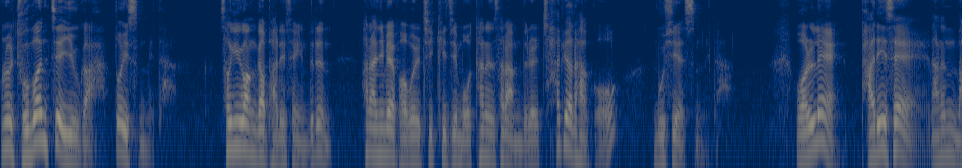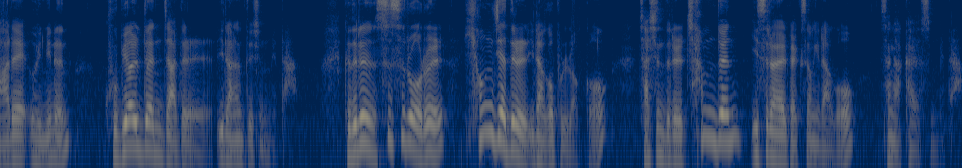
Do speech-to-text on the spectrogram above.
오늘 두 번째 이유가 또 있습니다. 서기관과 바리새인들은 하나님의 법을 지키지 못하는 사람들을 차별하고 무시했습니다. 원래 바리새라는 말의 의미는 구별된 자들이라는 뜻입니다. 그들은 스스로를 형제들이라고 불렀고 자신들을 참된 이스라엘 백성이라고 생각하였습니다.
